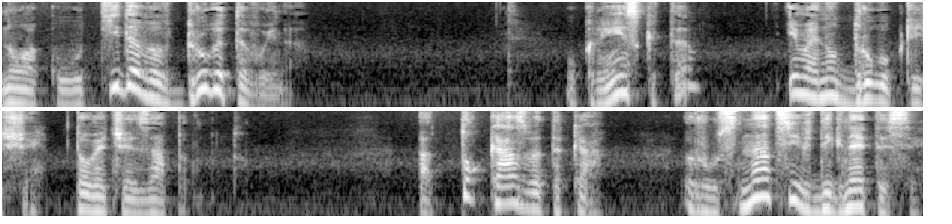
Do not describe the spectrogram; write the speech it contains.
Но ако отида в другата война, украинската, има едно друго клише. То вече е западното. А то казва така. Руснаци, вдигнете се.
